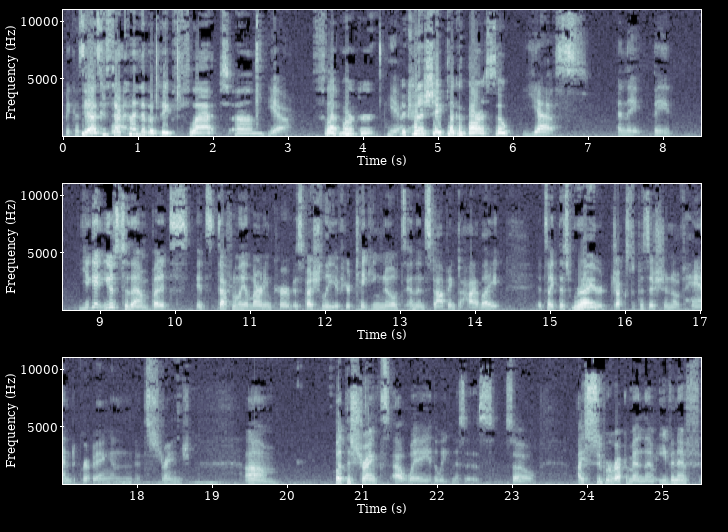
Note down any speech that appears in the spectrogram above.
because yeah, because they're kind of a big flat, um, yeah flat marker. Yeah. They're kind of shaped like a bar of soap. Yes, and they they you get used to them, but it's it's definitely a learning curve, especially if you're taking notes and then stopping to highlight. It's like this Right. weird juxtaposition of hand gripping, and it's strange. Um, but the strengths outweigh the weaknesses, so I super recommend them. Even if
